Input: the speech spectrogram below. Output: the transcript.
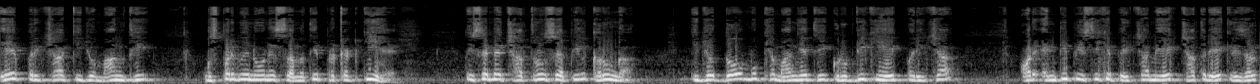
एक परीक्षा की जो मांग थी, उस पर भी उन्होंने सहमति प्रकट की है। तो इसे मैं छात्रों से अपील करूँगा कि जो दो मुख्य मांगे थी, ग्रुप डी की एक परीक्षा और एनटीपीसी की परीक्षा में एक छात्र, एक रिज़ल्ट,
